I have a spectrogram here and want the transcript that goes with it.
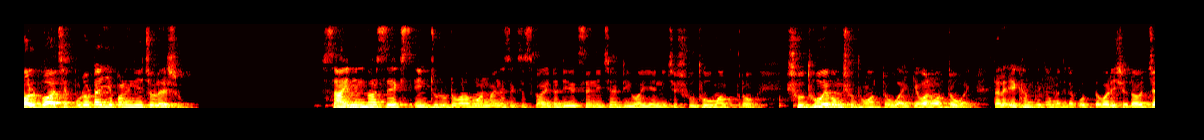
গল্প আছে, পুরোটাই এপারে নিয়ে চলে এসো। Sine inverse x into root over one minus x square এটা ডিএক্স এর নিচে ডিওয়াই এর নিচে শুধুমাত্র, শুধু এবং শুধুমাত্র ওয়াই কেবলমাত্র ওয়াই তাহলে এখান থেকে আমরা যেটা করতে পারি, সেটা হচ্ছে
